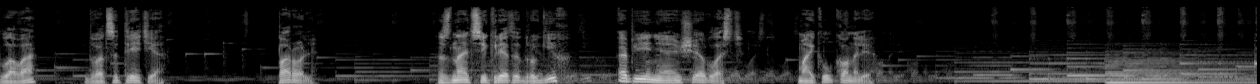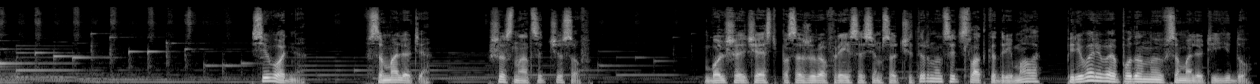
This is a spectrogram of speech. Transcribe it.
Глава 23. Пароль. Знать секреты других – опьяняющая власть. Майкл Коннелли. Сегодня. В самолете. 16 часов. Большая часть пассажиров рейса 714 сладко дремала, переваривая поданную в самолете еду.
